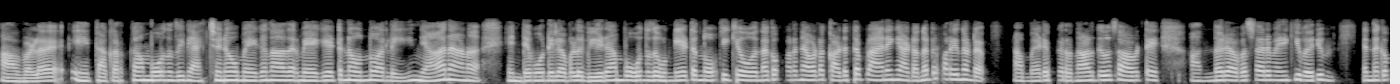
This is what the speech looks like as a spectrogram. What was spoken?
അവളെ തകർക്കാൻ പോകുന്നത് ഇനി അച്ഛനോ മേഘനാഥൻ മേഘേട്ടനോ ഒന്നും അല്ല ഈ ഞാനാണ് എന്റെ മുന്നിൽ അവൾ വീഴാൻ പോകുന്നത്. ഉണ്ണിയേട്ടൻ നോക്കിക്കോ എന്നൊക്കെ പറഞ്ഞ് അവിടെ കടുത്ത പ്ലാനിങ് ആട്ടോ. എന്നിട്ട് പറയുന്നുണ്ട് അമ്മയുടെ പിറന്നാൾ ദിവസം ആവട്ടെ അന്നൊരു അവസരം എനിക്ക് വരും എന്നൊക്കെ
